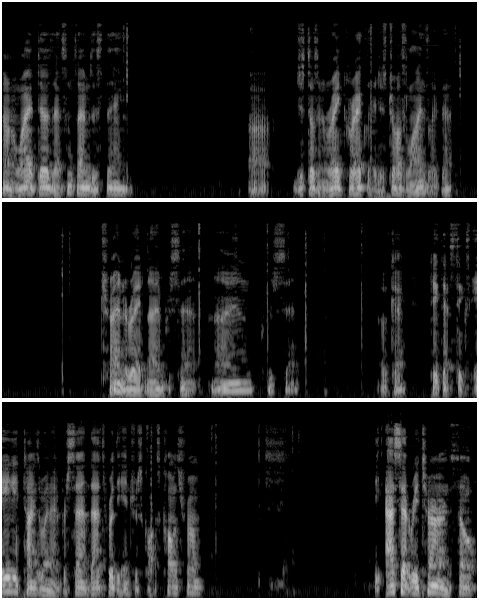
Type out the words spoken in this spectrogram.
I don't know why it does that. Sometimes this thing uh, just doesn't write correctly. It just draws lines like that. trying to write 9%. 9%. Okay. Take that 680 times by 9%. That's where the interest cost comes from. The asset return. So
